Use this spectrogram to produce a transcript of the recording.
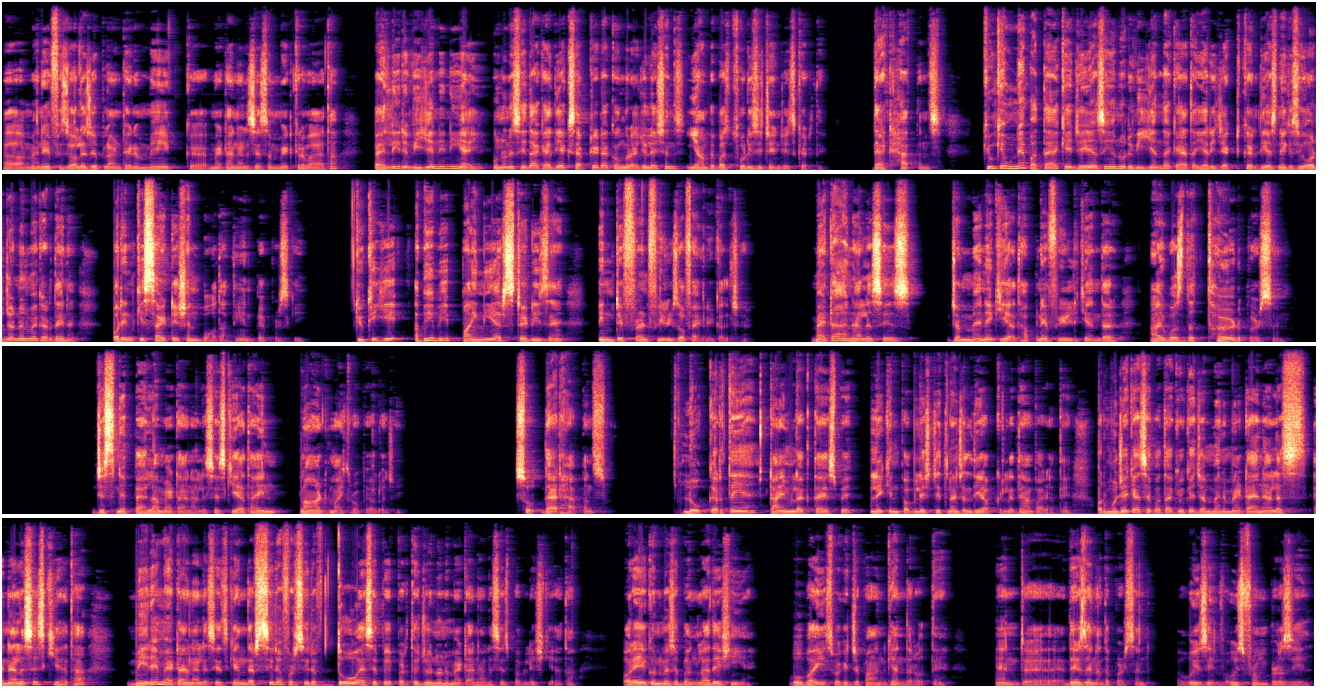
मैंने फिजियोलॉजी प्लांटेरियम में एक मेटा एनालिसिस सबमिट करवाया था। पहली रिवीजन ही नहीं आई। उन्होंने सीधा कह दिया एक्सेप्टेड है कॉन्ग्रेचुलेशन यहाँ पे बस थोड़ी सी चेंजेस कर दें दैट हैपन्स क्योंकि उन्हें पता है कि जे एस रिवीजन का कहता है या रिजेक्ट कर दिया, इसने किसी और जर्नल में कर देना और इनकी साइटेशन बहुत आती है इन पेपर्स की। क्योंकि ये अभी भी पाइनियर स्टडीज़ हैं in different fields of agriculture meta analysis जब मैंने किया था अपने फ़ील्ड के अंदर I was the third person जिसने पहला मेटा एनालिसिस किया था in plant microbiology so that happens लोग करते हैं टाइम लगता है इस पर लेकिन पब्लिश जितना जल्दी आप कर लेते हैं, आप आ जाते हैं। और मुझे कैसे पता? क्योंकि जब मैंने मेटा एनालिस एनालिसिस किया था, मेरे मेटा एनालिसिस के अंदर सिर्फ़ और सिर्फ़ दो ऐसे पेपर थे जो उन्होंने मेटा एनालिसिस पब्लिश किया था। और एक उनमें से बांग्लादेशी हैं वो भाई इस वक्त जापान के अंदर होते हैं। And there is another person who is who from Brazil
